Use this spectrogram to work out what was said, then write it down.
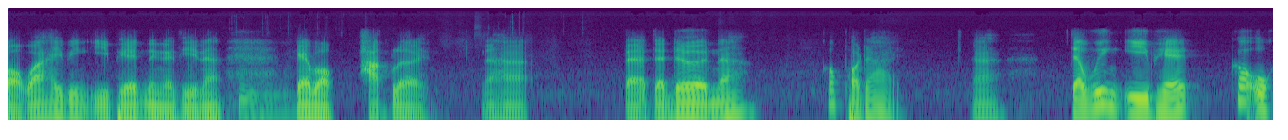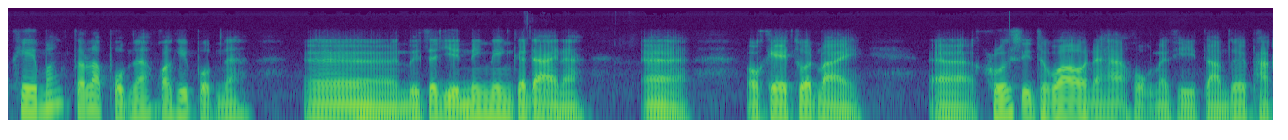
บอกว่าให้วิ่ง e pace 1 นาทีนะอืมแกบอกพักเลย นะฮะแต่จะเดินนะ ก็พอได้นะจะวิ่ง e pace ก็โอเคมั้งสำหรับผมนะ ความคิดผมนะเออหรือจะยืนนิ่ง ๆ ก็ได้นะอ่าโอเคทวนใหม่อ่า cruise interval นะฮะ6นาทีตามด้วยพัก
